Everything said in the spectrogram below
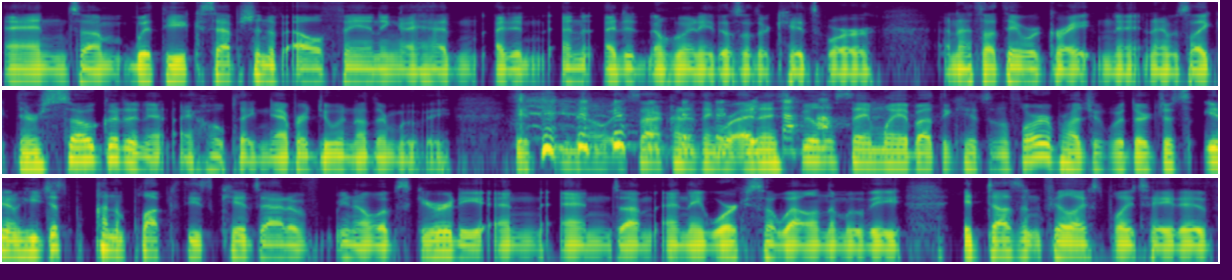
and um, with the exception of Elle Fanning, I hadn't, I didn't, and I didn't know who any of those other kids were, and I thought they were great in it, and I was like, they're so good in it. I hope they never do another movie. It's you know, it's that kind of thing. Where, and I feel the same way about the kids in the Florida Project, where they're just, you know, he just kind of plucked these kids out of you know obscurity, and and um, and they work so well in the movie. It doesn't feel exploitative.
